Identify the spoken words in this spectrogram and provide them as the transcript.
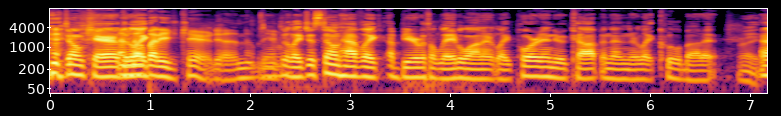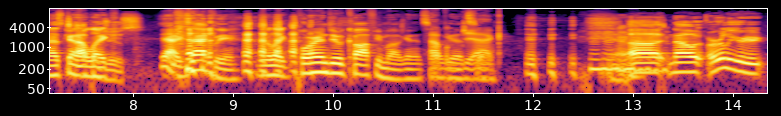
don't care. and They're like, nobody cared. Yeah, nobody. they're like, just don't have like a beer with a label on it. Like, pour it into a cup, and then they're like cool about it. Right. And that's kinda like- juice. Yeah, exactly. they're like, pour into a coffee mug, and it's all Apple good. so- Jack. Uh, now, earlier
